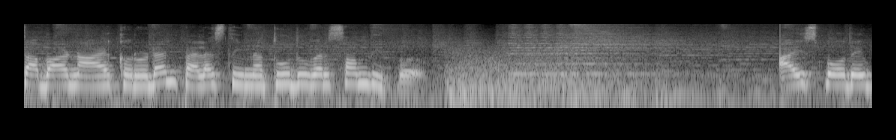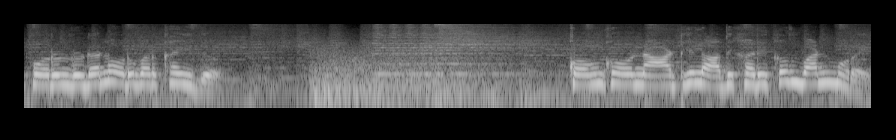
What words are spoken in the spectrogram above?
சபாநாயகருடன் பலஸ்தீன தூதுவர் சந்திப்பு. ஐஸ் போதைப் பொருளுடன் ஒருவர் கைது. கொங்கோ நாட்டில் அதிகரிக்கும் வன்முறை.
